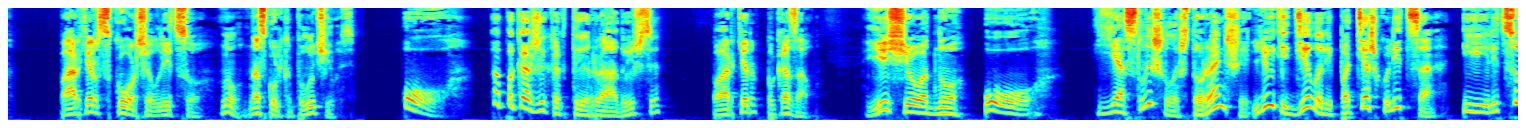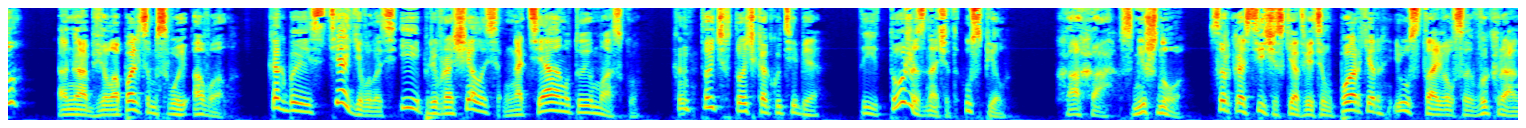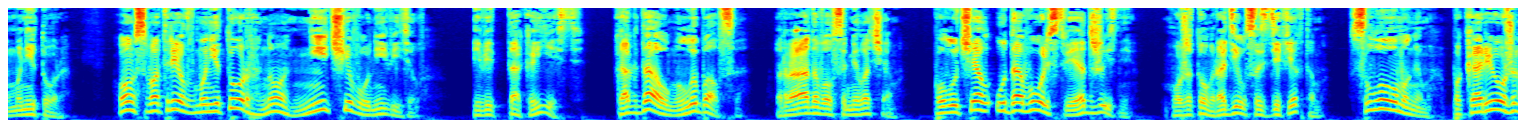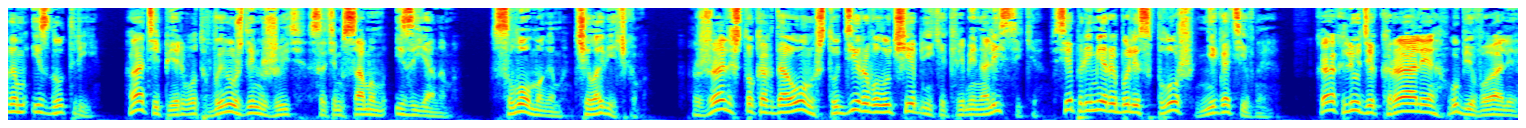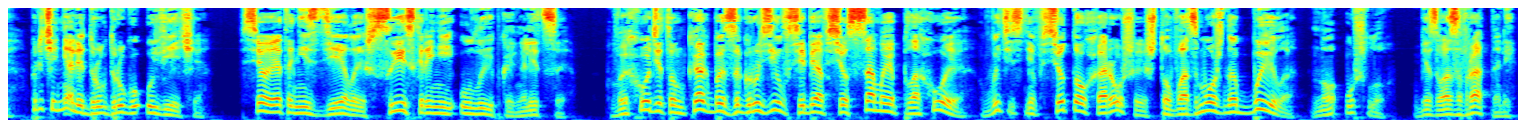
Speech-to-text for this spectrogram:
Паркер скорчил лицо, ну, насколько получилось. «О, а покажи, как ты радуешься». Паркер показал. «Еще одно «О». Я слышала, что раньше люди делали подтяжку лица, и лицо...» Она обвела пальцем свой овал. Как бы стягивалось и превращалось в натянутую маску. Точь в точь, как у тебя. Ты тоже, значит, успел? Ха-ха, смешно. Саркастически ответил Паркер и уставился в экран монитора. Он смотрел в монитор, но ничего не видел. И ведь так и есть. Когда он улыбался, радовался мелочам, получал удовольствие от жизни. Может, он родился с дефектом, сломанным, покореженным изнутри, а теперь вот вынужден жить с этим самым изъяном, сломанным человечком. Жаль, что когда он штудировал учебники криминалистики, все примеры были сплошь негативные. Как люди крали, убивали, причиняли друг другу увечья. Все это не сделаешь с искренней улыбкой на лице. Выходит, он как бы загрузил в себя все самое плохое, вытеснив все то хорошее, что, возможно, было, но ушло. Безвозвратно ли?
